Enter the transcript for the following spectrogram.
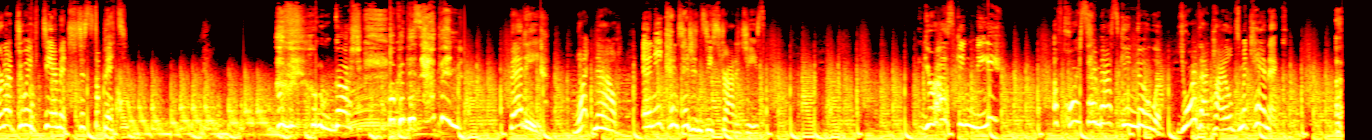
We're not doing damage to stop it. Oh gosh, how could this happen? Betty, what now? Any contingency strategies? You're asking me? Of course I'm asking you. You're that child's mechanic. Uh,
